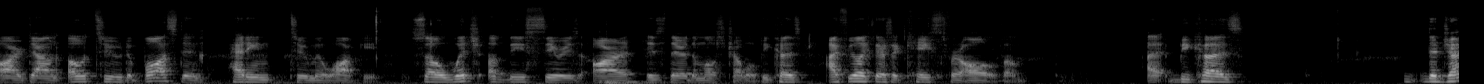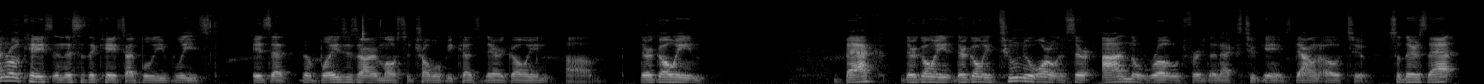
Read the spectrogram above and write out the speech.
are down 0 2 to Boston, heading to Milwaukee. So, which of these series are is there the most trouble? Because I feel like there's a case for all of them. Because the general case, and this is the case I believe least, is that the Blazers are most in trouble because they're going, um, they're going back. They're going. They're going to New Orleans. They're on the road for the next two games, down 0-2. So there's that.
